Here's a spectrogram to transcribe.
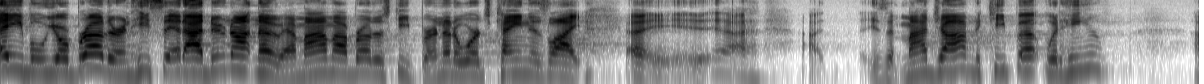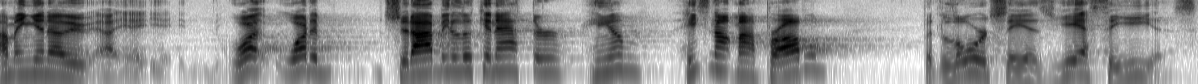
Abel, your brother? And he said, I do not know. Am I my brother's keeper? In other words, Cain is like, uh, uh, Is it my job to keep up with him? I mean, you know, uh, what, what should I be looking after him? He's not my problem. But the Lord says, Yes, he is.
